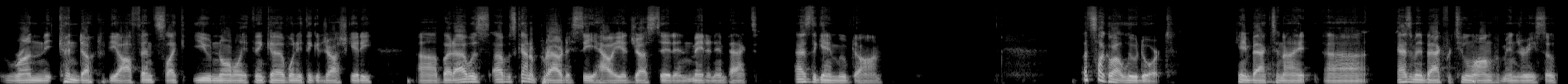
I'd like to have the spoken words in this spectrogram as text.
run the conduct the offense like you normally think of when you think of Josh Giddey. Uh, but I was I was kind of proud to see how he adjusted and made an impact as the game moved on. Let's talk about Lu Dort. Came back tonight. Uh, hasn't been back for too long from injury, so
